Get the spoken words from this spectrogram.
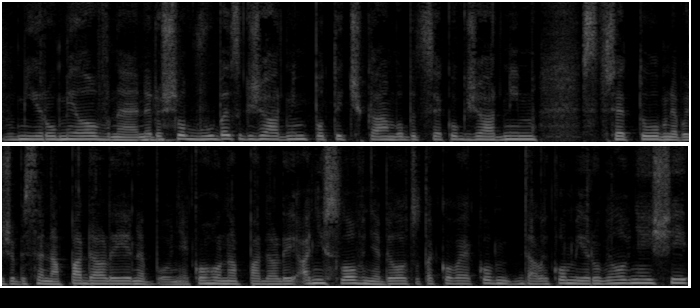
míru milovné. Nedošlo vůbec k žádným potyčkám, vůbec jako k žádným střetům, nebo že by se napadali, nebo někoho napadali, ani slovně. Bylo to takové jako daleko míru milovnější.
